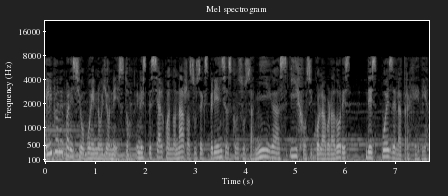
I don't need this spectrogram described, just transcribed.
El libro me pareció bueno y honesto, en especial cuando narra sus experiencias con sus amigas, hijos y colaboradores después de la tragedia,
